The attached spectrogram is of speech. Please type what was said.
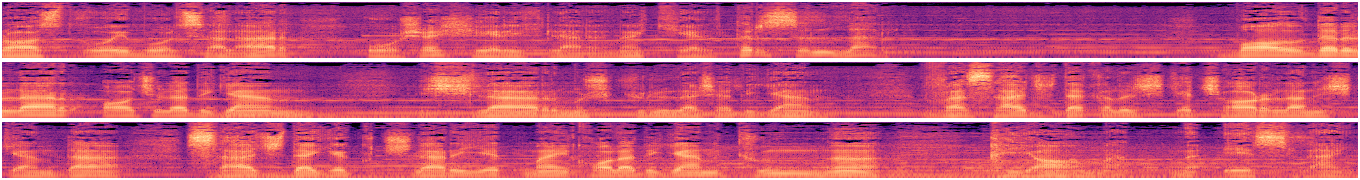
rostgo'y bo'lsalar o'sha sheriklarini keltirsinlar. Boldirlar ochiladigan ishlar mushkullashadigan va sajda qilishga chorlanishganda sajdaga kuchlari yetmay qoladigan kunni qiyomatni eslang.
